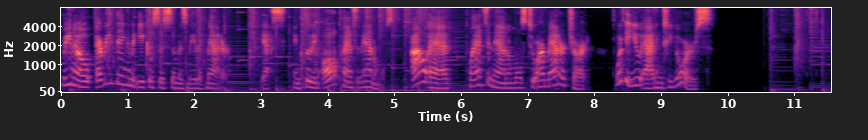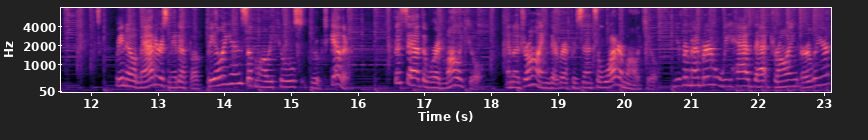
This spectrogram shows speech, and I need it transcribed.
We know everything in the ecosystem is made of matter. Yes, including all plants and animals. I'll add plants and animals to our matter chart. What are you adding to yours? We know matter is made up of billions of molecules grouped together. Let's add the word molecule and a drawing that represents a water molecule. You remember we had that drawing earlier?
